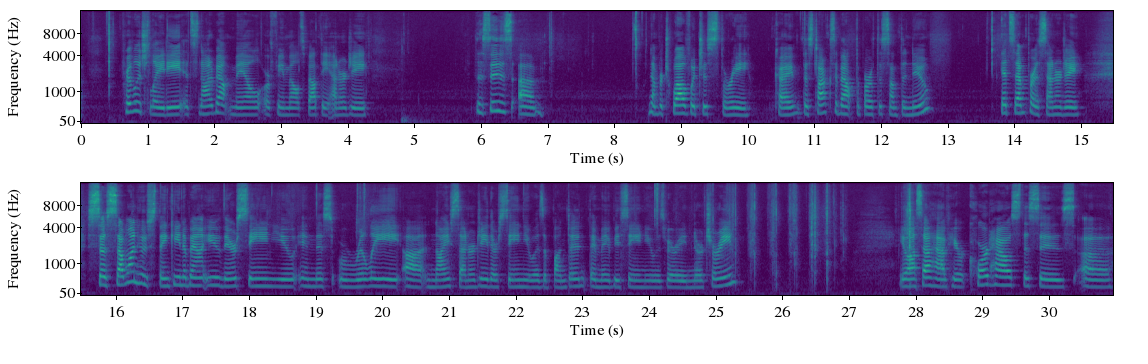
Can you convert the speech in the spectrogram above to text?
privileged lady. It's not about male or female. It's about the energy. This is um, number 12, which is 3. Okay, this talks about the birth of something new. It's Empress energy. So, someone who's thinking about you, they're seeing you in this really uh, nice energy. They're seeing you as abundant. They may be seeing you as very nurturing. You also have here courthouse. This is uh,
